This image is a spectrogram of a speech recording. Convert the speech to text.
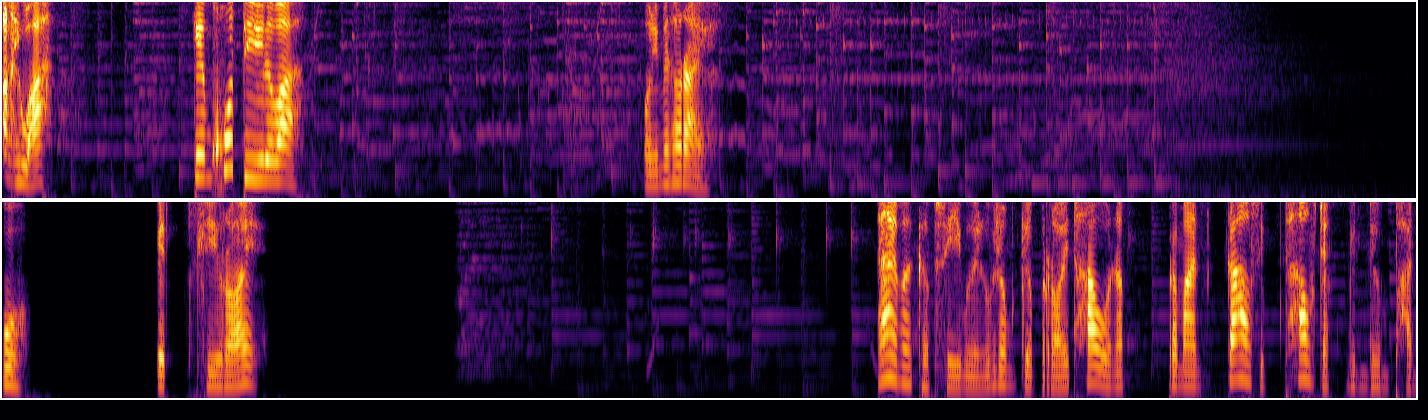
อะไรวะ เกมโคตรดีเลยว่ะ ตัวนี้ไม่เท่าไหร่โอ้เป็ดสี่ร้อยได้มาเกือบสี่หมื่นคุณผู้ชมเกือบร้อยเท่านะ ประมาณ 90 เท่าจากเงินเดิมพัน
